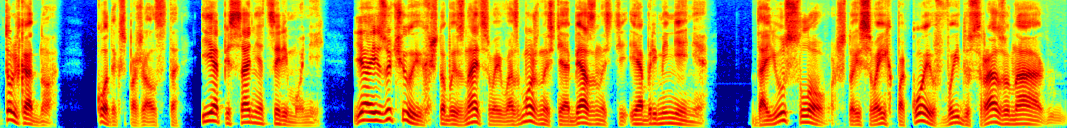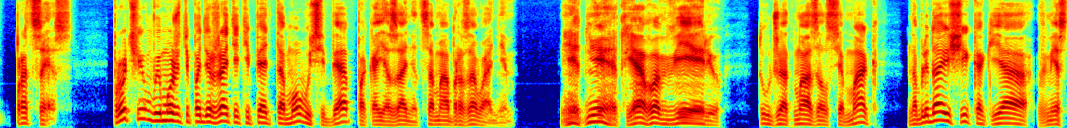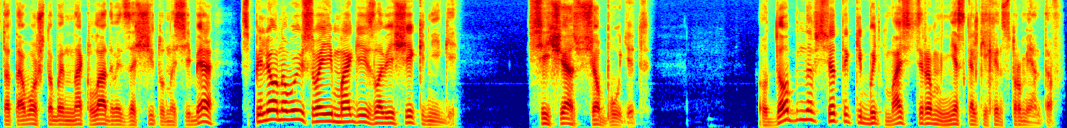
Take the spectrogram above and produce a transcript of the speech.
«Только одно. Кодекс, пожалуйста, и описание церемоний. Я изучу их, чтобы знать свои возможности, обязанности и обременения. Даю слово, что из своих покоев выйду сразу на процесс. Впрочем, вы можете подержать эти пять томов у себя, пока я занят самообразованием. «Нет-нет, я вам верю. Тут же отмазался маг, наблюдающий, как я, вместо того, чтобы накладывать защиту на себя, спеленываю своей магией зловещие книги. Сейчас все будет. Удобно все-таки быть мастером нескольких инструментов.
